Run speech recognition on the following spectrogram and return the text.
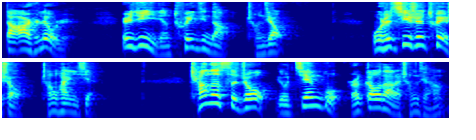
到二十六日，日军已经推进到城郊，五十七师退守城环一线。常德四周有坚固而高大的城墙，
